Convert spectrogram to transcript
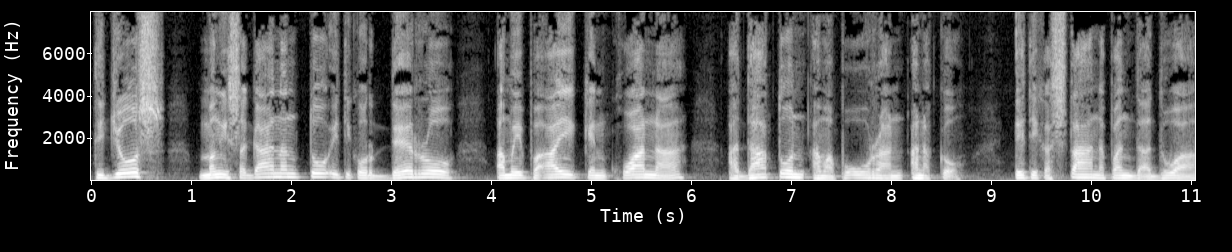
ti Diyos, mangisaganan to iti kordero, amay paay kenkwana, adaton amapuuran anak ko. Iti kasta na pandadwa,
